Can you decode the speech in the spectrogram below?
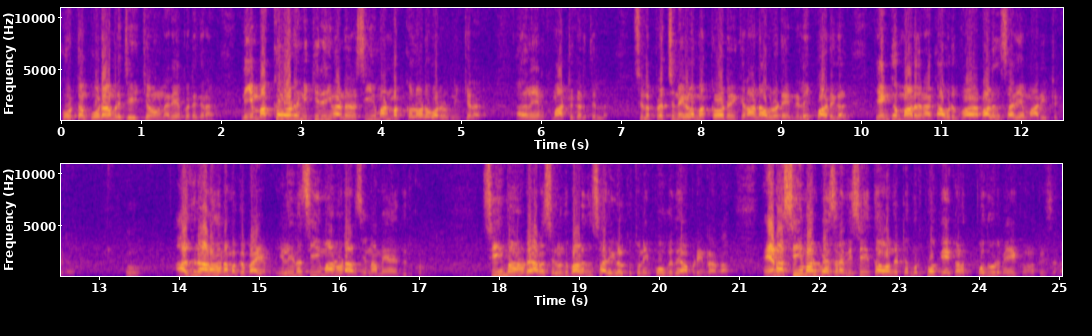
கூட்டம் கூடாமலே ஜெயிச்சவங்க நிறைய பேர் இருக்கிறாங்க. நீங்க மக்களோட நிக்கிறீங்களா? சீமான் மக்களோட ஒரு நிக்கிறாரு. அதுல எனக்கு மாற்று கருத்து இல்லை. சில பிரச்சனைகளை மக்களோட நிக்கிறார் ஆனா அவருடைய நிலைப்பாடுகள் எங்க மாறுதுனாக்கா அவர் வ- வலதுசாரியா மாறிட்டு இருக்கிறாரு. ஓ. அதனாலதான் நமக்கு பயம். இல்லைன்னா சீமானோட அரசியல் நாம ஏன் எதிர்க்கணும்? சீமானோட அரசியல் வந்து வலதுசாரிகளுக்கு துணை போகுது அப்படின்றதான் ஏன்னா சீமான் பேசுற விஷயத்த வந்துட்டு முற்போக்கு இயக்கங்களும் பொது உடைமை இயக்கங்களும் பேசல.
